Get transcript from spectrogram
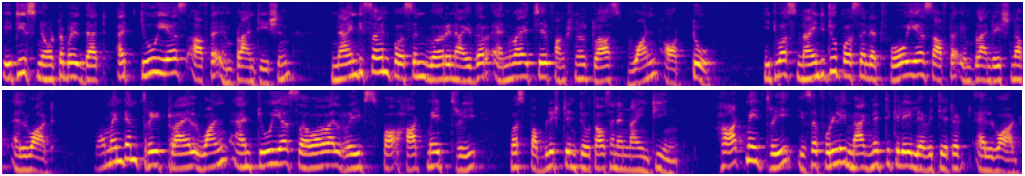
It is notable that at two years after implantation, 97% were in either NYHA functional class 1 or 2. It was 92% at 4 years after implantation of LVAD. Momentum 3 trial 1 and 2 year survival rates for HeartMate 3 was published in 2019. HeartMate 3 is a fully magnetically levitated LVAD.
